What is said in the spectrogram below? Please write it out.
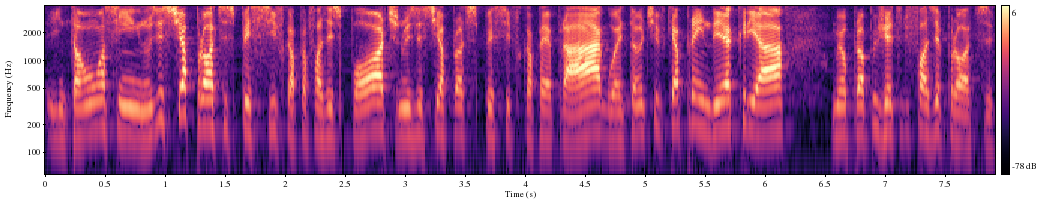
então, assim, não existia prótese específica para fazer esporte, não existia prótese específica para ir para a água, então eu tive que aprender a criar o meu próprio jeito de fazer prótese.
